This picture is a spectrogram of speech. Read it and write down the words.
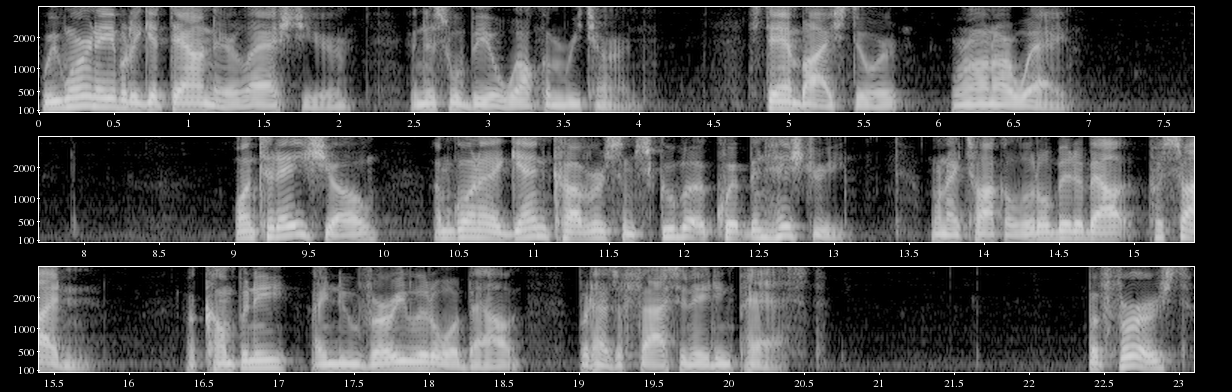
We weren't able to get down there last year, and this will be a welcome return. Stand by, Stuart. We're on our way. On today's show, I'm going to again cover some scuba equipment history when I talk a little bit about Poseidon, a company I knew very little about but has a fascinating past. But first,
